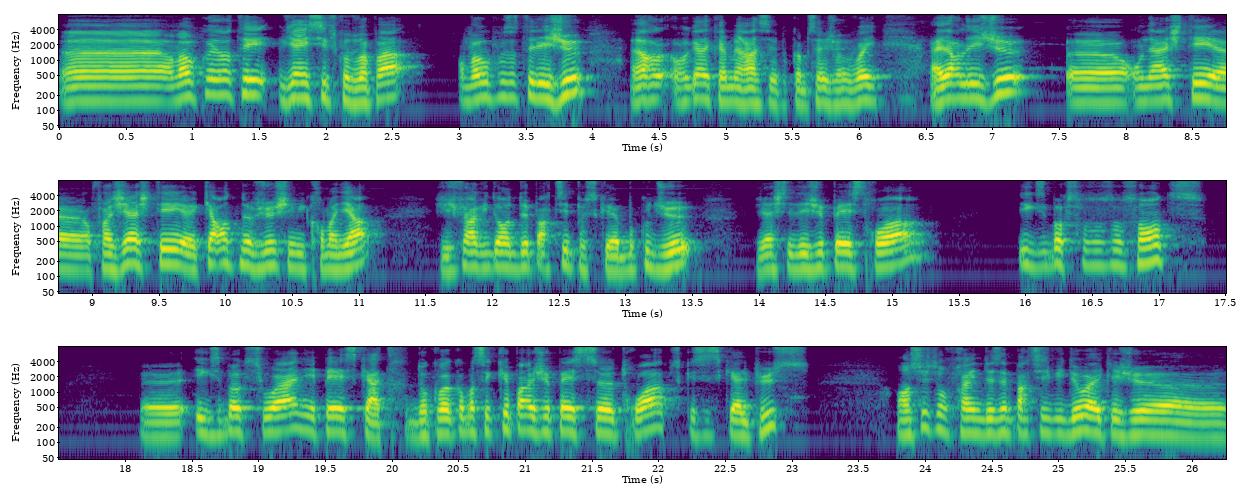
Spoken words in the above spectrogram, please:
Euh, on va vous présenter, viens ici parce qu'on ne voit pas. On va vous présenter les jeux. Alors, regarde la caméra, c'est comme ça les gens voient. Alors, les jeux, euh, on a acheté, euh, enfin, j'ai acheté euh, 49 jeux chez Micromania. J'ai fait une vidéo en deux parties parce qu'il y a beaucoup de jeux. J'ai acheté des jeux PS3, Xbox 360, euh, Xbox One et PS4. Donc, on va commencer que par les jeux PS3 parce que c'est ce qui a le plus. Ensuite, on fera une deuxième partie de vidéo avec les jeux. euh,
